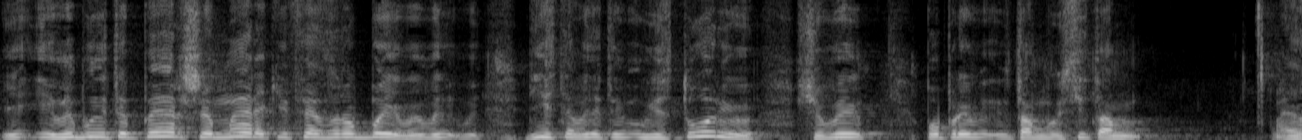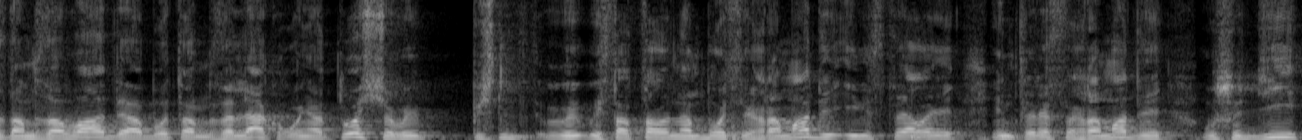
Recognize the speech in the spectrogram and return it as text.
і, і ви будете першим мер, який це зробив. Ви, ви, дійсно вийдете в історію, що ви, попри там усі там, е, там завади або там залякування, тощо, ви пішли, ви стали на боці громади і відстояли інтереси громади у суді.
